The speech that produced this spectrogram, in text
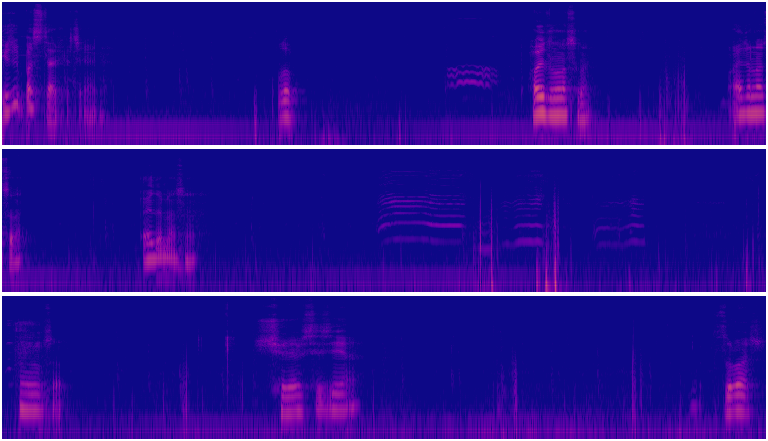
gece basit arkadaşlar yani. Oğlum Haydi lan sana. Haydi lan sana. Haydi lan sana. Haydi. Şerefsiz ya. Zıbar.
